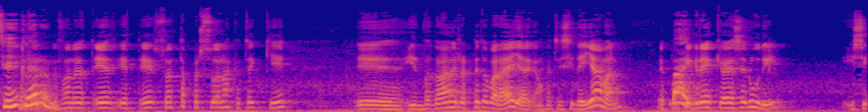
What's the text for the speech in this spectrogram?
Sí, claro. Fondo es- es- es- son estas personas ¿cachai? que, eh, y todo mi respeto para ellas, digamos, ¿cachai? si te llaman es porque Bye. creen que va a ser útil, y si,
